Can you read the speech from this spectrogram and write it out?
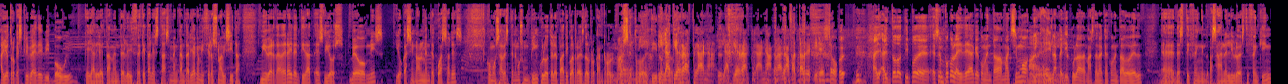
Hay otro que escribe a David Bowie que ya directamente le dice, ¿qué tal estás? Me encantaría que me hicieras una visita. Mi verdadera identidad es Dios. Veo ovnis y ocasionalmente cuásares. Como sabes, tenemos un vínculo telepático a través del rock and roll. lo sé Madre todo de ti. Y la tierra es plana, y la tierra es plana, claro, ha falta decir eso. Hay, hay todo tipo de... Es un poco la idea que comentaba Máximo y, Madre y la película, además de la que ha comentado él, eh, de Stephen, basada en el libro de Stephen King,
